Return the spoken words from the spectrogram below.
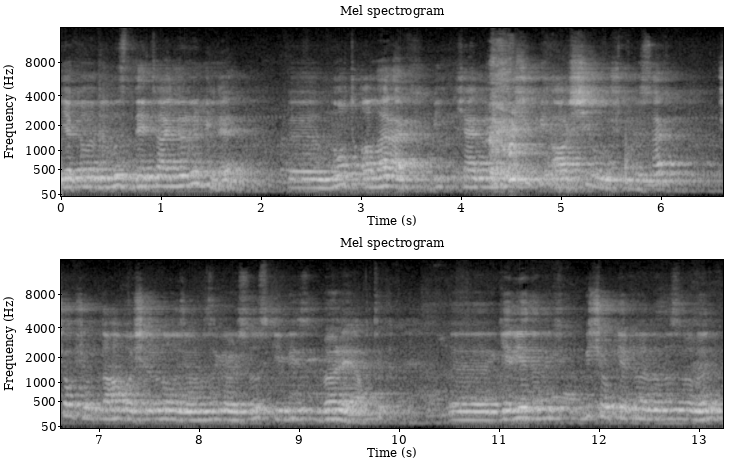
yakaladığımız detayları bile e, not alarak bir kendimize bir arşiv oluşturursak çok çok daha başarılı olacağımızı görürsünüz ki biz böyle yaptık. E, geriye dönük birçok yakaladığımız balığın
